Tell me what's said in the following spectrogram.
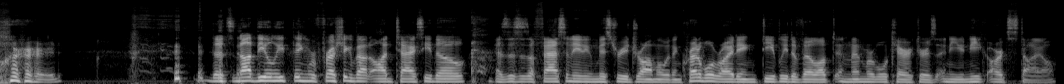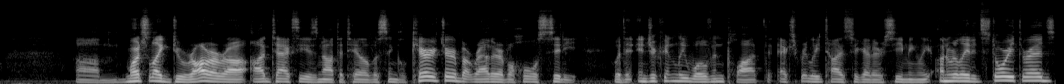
word. That's not the only thing refreshing about Odd Taxi, though, as this is a fascinating mystery drama with incredible writing, deeply developed and memorable characters, and a unique art style. Um, much like Durarara, Odd Taxi is not the tale of a single character, but rather of a whole city, with an intricately woven plot that expertly ties together seemingly unrelated story threads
